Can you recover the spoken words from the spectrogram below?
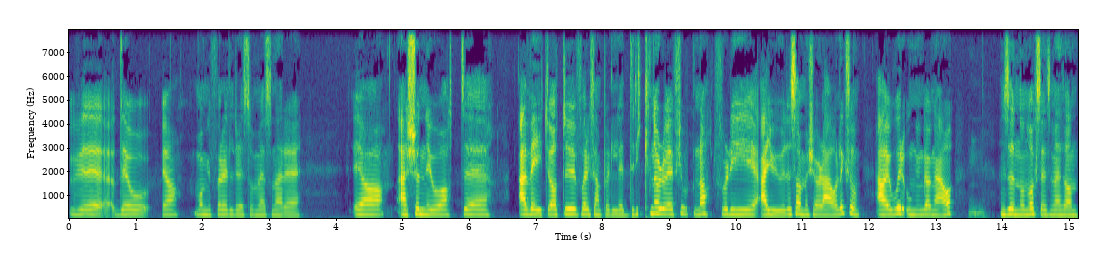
Det er jo ja, mange foreldre som er sånn herre Ja, jeg skjønner jo at eh, Jeg vet jo at du f.eks. drikker når du er 14, da. Fordi jeg gjør jo det samme sjøl, jeg òg, liksom. Jeg har jo vært ung en gang, jeg òg. Men så er det noen voksne som er sånn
